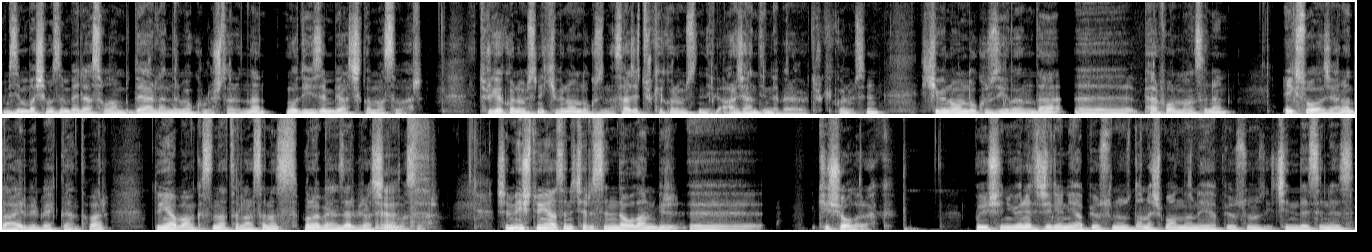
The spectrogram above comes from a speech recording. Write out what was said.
bizim başımızın belası olan bu değerlendirme kuruluşlarından Moody's'in bir açıklaması var. Türk ekonomisinin 2019 yılında sadece Türk ekonomisinin değil Arjantin'le beraber Türk ekonomisinin 2019 yılında e, performansının eksi olacağına dair bir beklenti var. Dünya Bankası'nın hatırlarsanız buna benzer bir açıklaması evet. var. Şimdi iş dünyasının içerisinde olan bir e, kişi olarak bu işin yöneticiliğini yapıyorsunuz, danışmanlığını yapıyorsunuz, içindesiniz,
